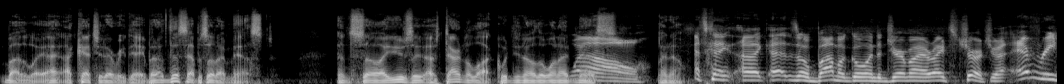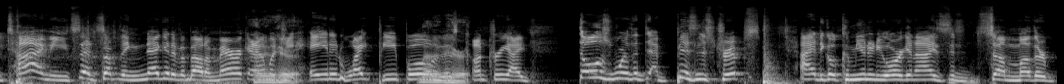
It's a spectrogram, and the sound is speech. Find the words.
By the way, I, I catch it every day, but this episode I missed, and so I usually I was darn the luck when you know the one I'd Wow. miss. I know. That's kind of like as Obama going to Jeremiah Wright's church. Every time he said something negative about America and how much he it. hated white people in this country, I those were the business trips. I had to go community organize in some other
